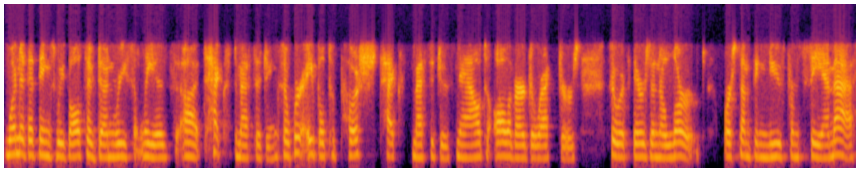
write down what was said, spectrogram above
one of the things we've also done recently is uh, text messaging. So we're able to push text messages now to all of our directors. So if there's an alert or something new from CMS,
